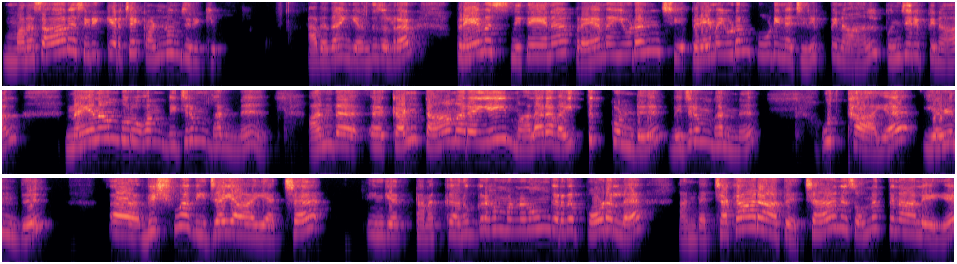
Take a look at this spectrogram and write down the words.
மனசார சிரிக்கிறச்சே கண்ணும் சிரிக்கும். அததான் இங்க வந்து சொல்றார். பிரேமஸ்மிதேன பிரேமையுடன் பிரேமையுடன் கூடின சிரிப்பினால் புஞ்சிரிப்பினால் நயனாம்புருகம் விஜிரும்பன்னு அந்த கண் தாமரையை மலர வைத்து கொண்டு விஜிரும்பன்னு உத்தாய எழுந்து விஸ்வ விஜயாயச்ச இங்க தனக்கு அனுகிரகம் பண்ணணுங்கிறத போடல. அந்த சகாராத்து சன்னு சொன்னத்தினாலேயே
